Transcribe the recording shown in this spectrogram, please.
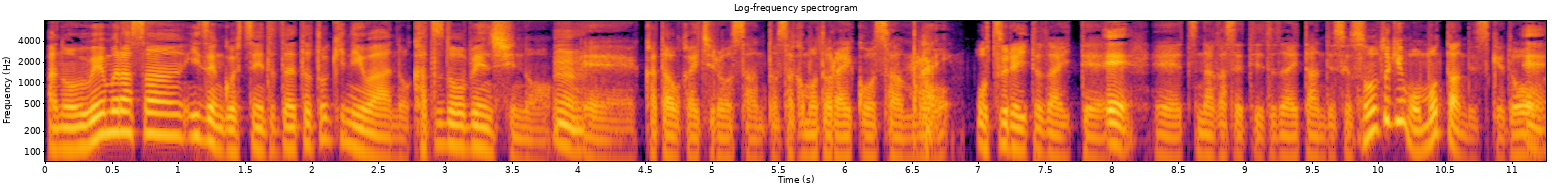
あの上村さん以前ご出演いただいた時にはあの活動弁士の、うん。えー片岡一郎さんと坂本来光さんもはい。お連れいただいて、ええ。えーつながせていただいたんですけどその時も思ったんですけど、え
